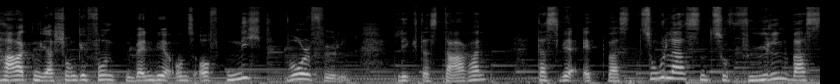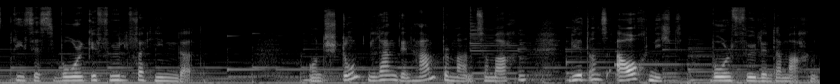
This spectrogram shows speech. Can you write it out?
Haken ja schon gefunden. Wenn wir uns oft nicht wohlfühlen, liegt das daran, dass wir etwas zulassen zu fühlen, was dieses Wohlgefühl verhindert. Und stundenlang den Hampelmann zu machen, wird uns auch nicht wohlfühlender machen.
